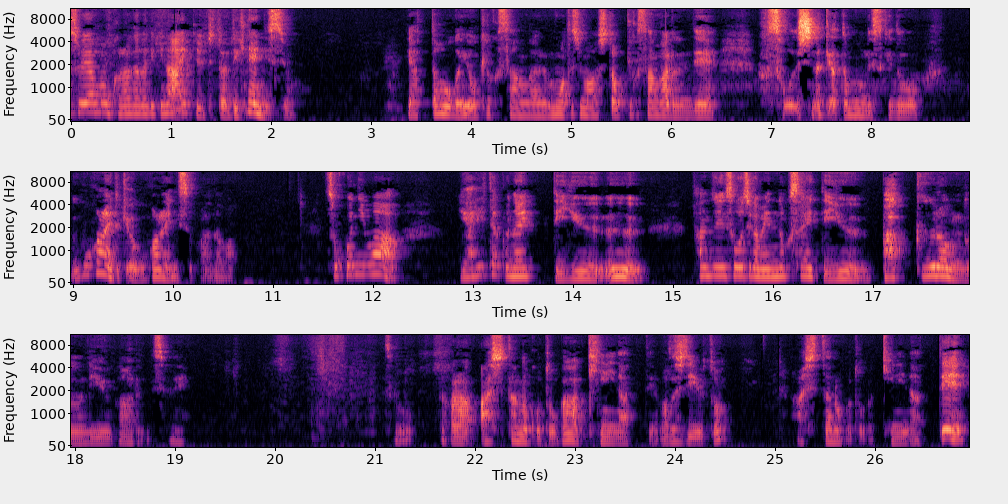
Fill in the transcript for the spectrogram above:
それはもう体ができないって言ってたらできないんですよ。やった方がいいお客さんがある。もう私も明日お客さんがあるんで、掃除しなきゃって思うんですけど、動かないときは動かないんですよ、体は。そこには、やりたくないっていう、単純に掃除がめんどくさいっていうバックグラウンドの理由があるんですよね。そう。だから明日のことが気になって、私で言うと、明日のことが気になって、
